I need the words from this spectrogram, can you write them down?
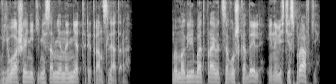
В его ошейнике, несомненно, нет ретранслятора. Мы могли бы отправиться в Ушкадель и навести справки,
